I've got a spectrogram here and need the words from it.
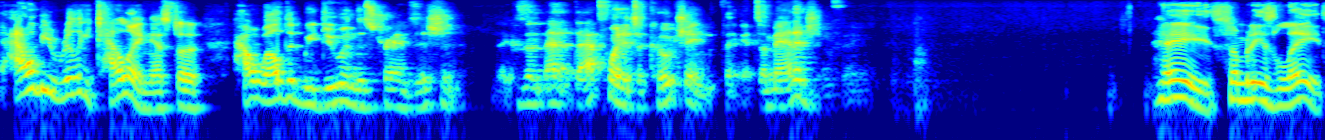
that'll be really telling as to how well did we do in this transition. Because at that point, it's a coaching thing, it's a managing thing. Hey, somebody's late,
